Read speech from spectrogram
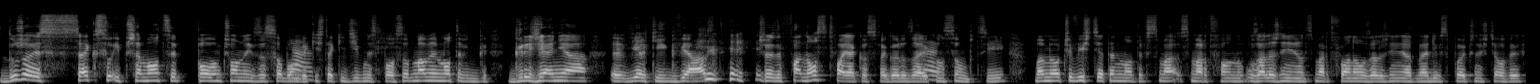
dużo jest seksu i przemocy połączonych ze sobą w Tak. jakiś taki dziwny sposób. Mamy motyw gryzienia e, wielkich gwiazd, czy fanostwa jako swego rodzaju Tak. konsumpcji. Mamy oczywiście ten motyw sma- smartfonów, uzależnienia od smartfona, uzależnienia od mediów społecznościowych.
